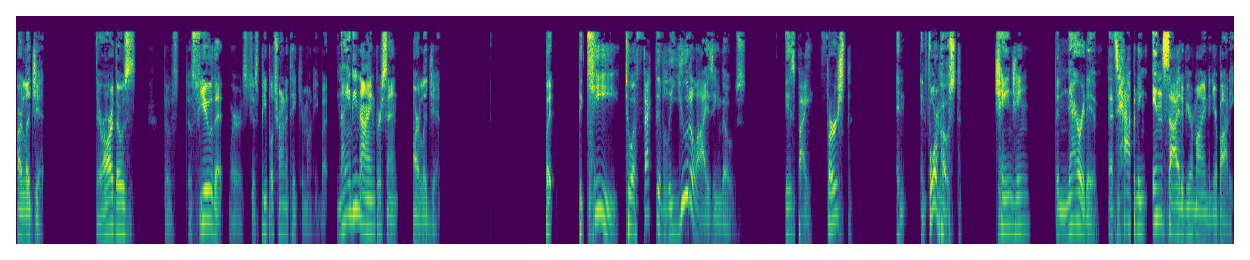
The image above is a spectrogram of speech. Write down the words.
are legit. There are those, those, those few that where it's just people trying to take your money, but 99% are legit. But the key to effectively utilizing those is by first and, and foremost changing the narrative that's happening inside of your mind and your body.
